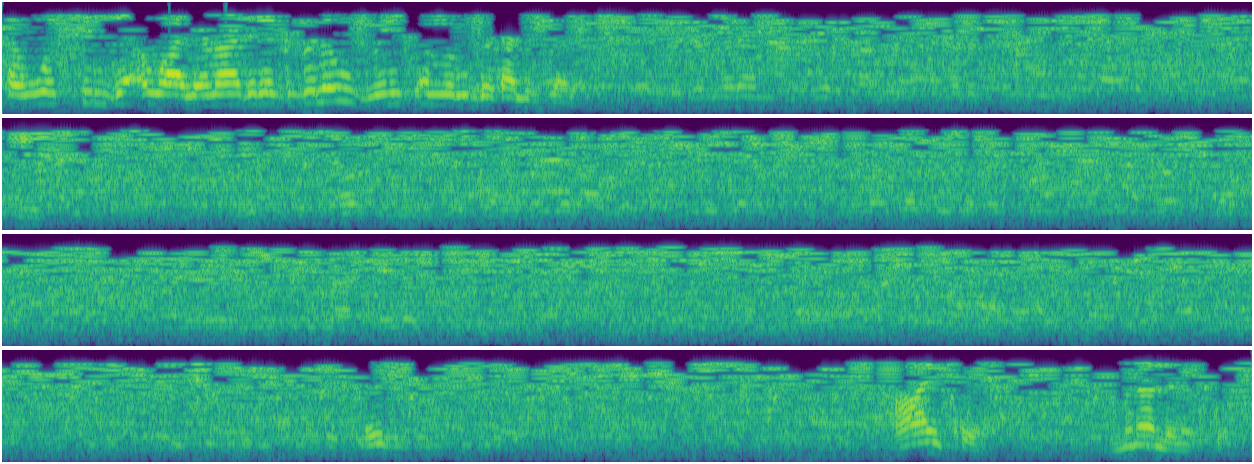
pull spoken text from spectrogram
ሰዎችን ደዕዋ ለማድረግ ብለው ምን ይጨምሩበታል ይባላል አይኮ ምን አለ መሰለህ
